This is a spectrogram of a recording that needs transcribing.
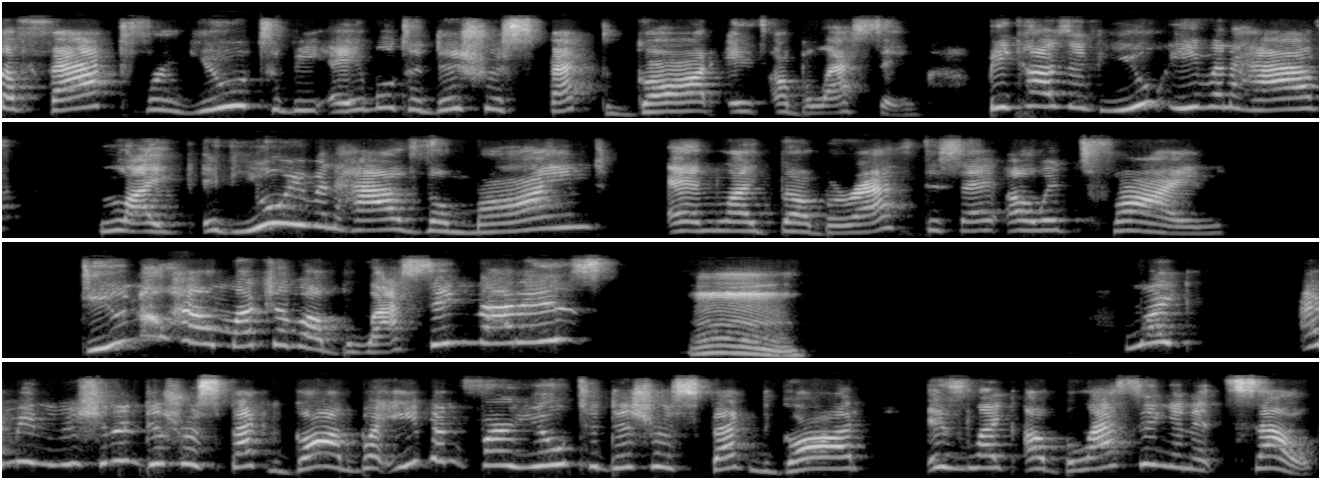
the fact for you to be able to disrespect God is a blessing. Because if you even have like if you even have the mind and like the breath to say, "Oh, it's fine." Do you know how much of a blessing that is? Mm. Like I mean, we shouldn't disrespect God, but even for you to disrespect God is like a blessing in itself.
